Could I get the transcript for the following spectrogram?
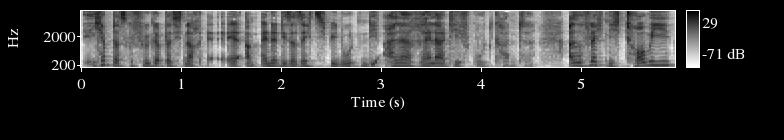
Ich habe das Gefühl gehabt, dass ich nach äh, am Ende dieser 60 Minuten die alle relativ gut kannte. Also vielleicht nicht Tommy,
